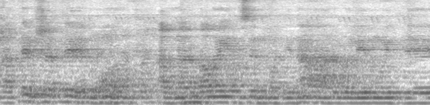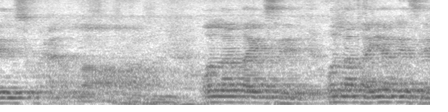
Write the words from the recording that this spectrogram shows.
সাথে সাথে মদ। আপনার বাবাই দিছেন মদিনার গলির মধ্যে ওলা পাইছে ওলা পাইয়া গেছে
